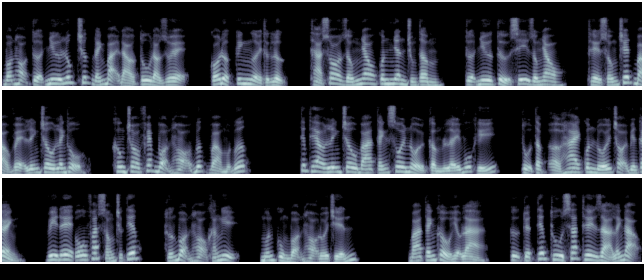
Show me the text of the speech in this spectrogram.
Bọn họ tựa như lúc trước đánh bại đào tu đào duệ, có được kinh người thực lực, thả so giống nhau quân nhân trung tâm, tựa như tử sĩ giống nhau, thể sống chết bảo vệ Linh Châu lãnh thổ, không cho phép bọn họ bước vào một bước. Tiếp theo Linh Châu bá tánh sôi nổi cầm lấy vũ khí, tụ tập ở hai quân đối trọi biên cảnh, video phát sóng trực tiếp, hướng bọn họ kháng nghị, muốn cùng bọn họ đối chiến. Bá tánh khẩu hiệu là, cự tuyệt tiếp thu sát thê giả lãnh đạo,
